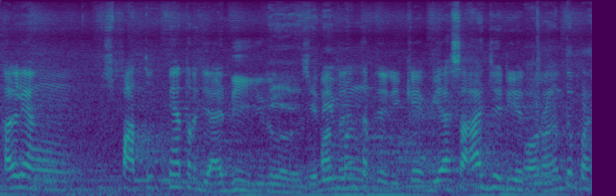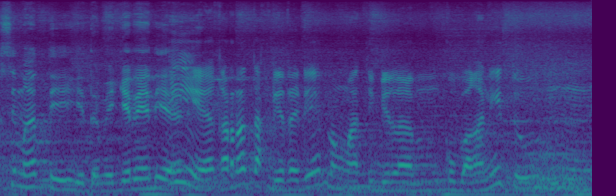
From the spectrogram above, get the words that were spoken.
hal yang sepatutnya terjadi gitu loh. Iya, jadi emang terjadi kayak biasa aja dia tuh. orang tuh pasti mati gitu mikirnya dia Iya, karena takdirnya dia emang mati di dalam kubangan itu. Hmm.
